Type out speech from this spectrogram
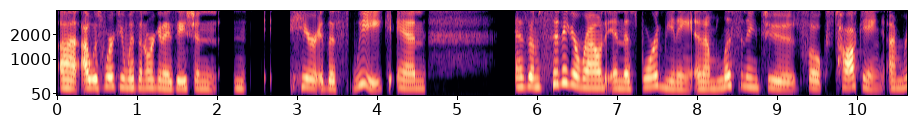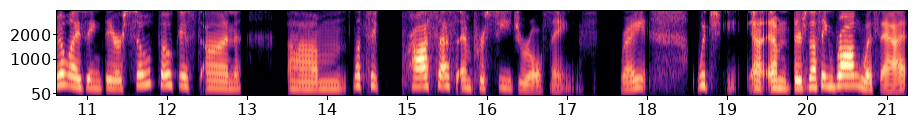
Uh, I was working with an organization here this week, and as I'm sitting around in this board meeting and I'm listening to folks talking, I'm realizing they're so focused on, um, let's say, process and procedural things, right? which uh, um, there's nothing wrong with that.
